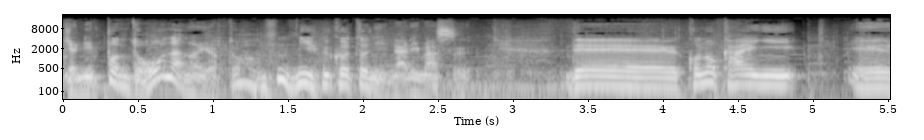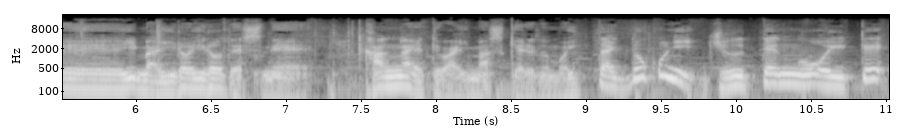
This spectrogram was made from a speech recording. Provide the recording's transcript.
じゃあ日本どうなのよと いうことになります。でこの会議、えー今いろいろですね考えてはいますけれども一体どこに重点を置いて、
